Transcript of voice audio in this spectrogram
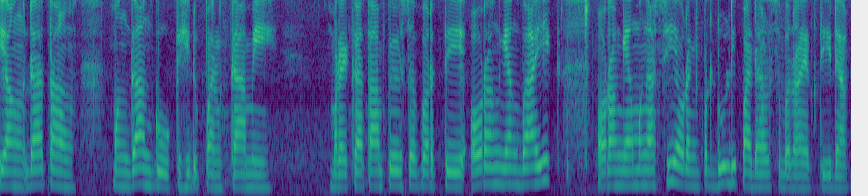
yang datang mengganggu kehidupan kami. Mereka tampil seperti orang yang baik, orang yang mengasihi, orang yang peduli padahal sebenarnya tidak.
